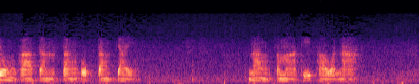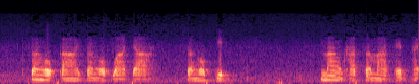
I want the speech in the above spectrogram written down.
จงพากันตั้งอกตั้งใจ นั่งสมาธิภาวนา สงบกายสงบวาจา สงบจิต นั่งขัดสมาธิให้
